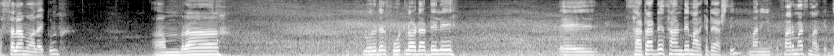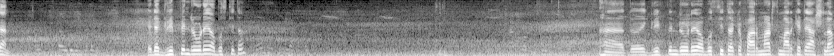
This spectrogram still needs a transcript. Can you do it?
আসসালামু আলাইকুম। আমরা ফ্লোরিডার ফোর্ট লডারডেলে স্যাটারডে, সানডে মার্কেটে আসছি। মানে ফার্মার্স মার্কেট, জান? এটা গ্রিফিন রোডে অবস্থিত। হ্যাঁ তো এই গ্রিফিন রোডে অবস্থিত একটা ফার্মার্স মার্কেটে আসলাম।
